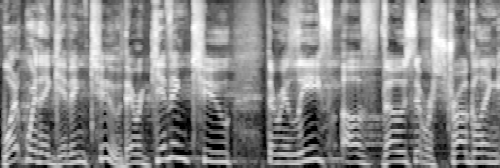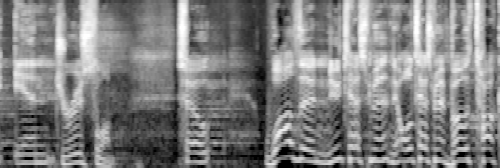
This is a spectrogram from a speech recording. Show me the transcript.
what were they giving to? They were giving to the relief of those that were struggling in Jerusalem. So, while the New Testament and the Old Testament both talk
